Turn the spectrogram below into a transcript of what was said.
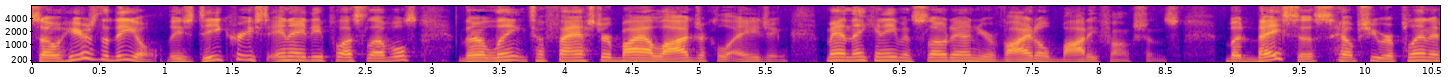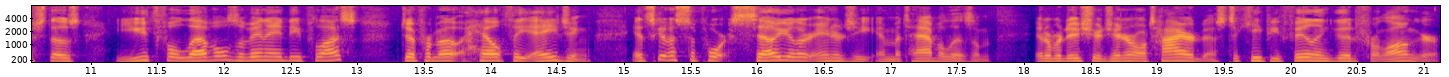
So here's the deal. These decreased NAD plus levels, they're linked to faster biological aging. Man, they can even slow down your vital body functions. But Basis helps you replenish those youthful levels of NAD plus to promote healthy aging. It's going to support cellular energy and metabolism. It'll reduce your general tiredness to keep you feeling good for longer.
